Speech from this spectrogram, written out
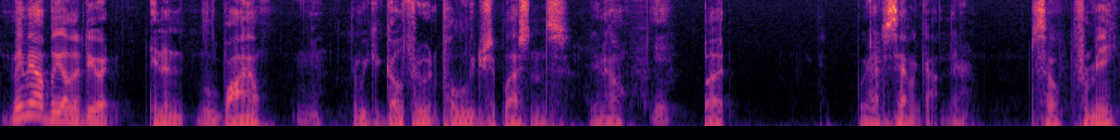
Maybe I'll be able to do it in a little while, Yeah. and we could go through it and pull leadership lessons. You know Yeah. but we I just haven't gotten there. So for me,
